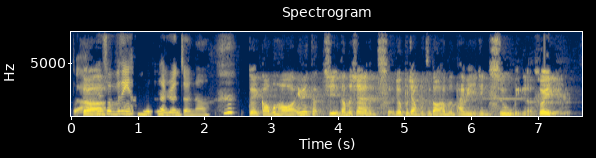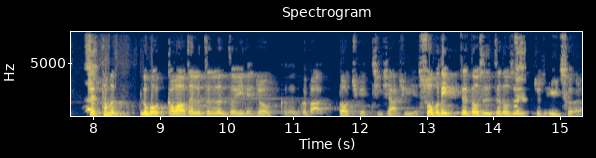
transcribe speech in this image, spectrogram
对啊，因为说不定他们真的很认真呢。对，搞不好啊，因为他其实他们现在很扯，就不讲不知道，他们排名已经十五名了，所以就他们如果搞不好再认真认真一点，就可能会把 Dodge 给挤下去，也说不定。这都是这都是就是预测啦，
